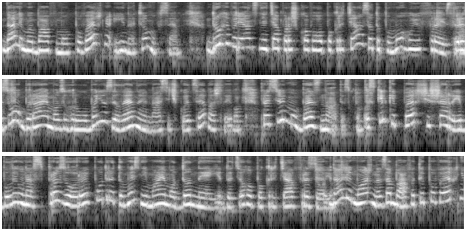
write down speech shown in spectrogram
Далі ми бавимо поверхню і на цьому все. Другий варіант зняття порошкового покриття за допомогою фрезера. Фрезу обираємо з грубою зеленою насічкою. Це важливо. Працюємо без натиску. Оскільки перші шари були у нас з прозорої пудри, то ми знімаємо до неї, до цього покриття фрезою. Далі можна забафити поверхню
